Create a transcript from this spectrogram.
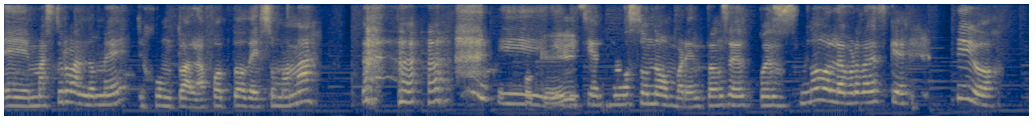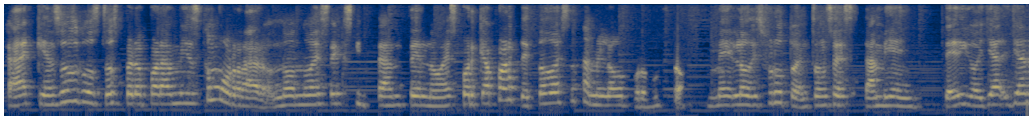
eh, masturbándome junto a la foto de su mamá. y, y diciendo su nombre. Entonces, pues no, la verdad es que digo, cada quien sus gustos, pero para mí es como raro, no, no es excitante, no es, porque aparte todo esto también lo hago por gusto, me lo disfruto, entonces también te digo, ya, ya,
